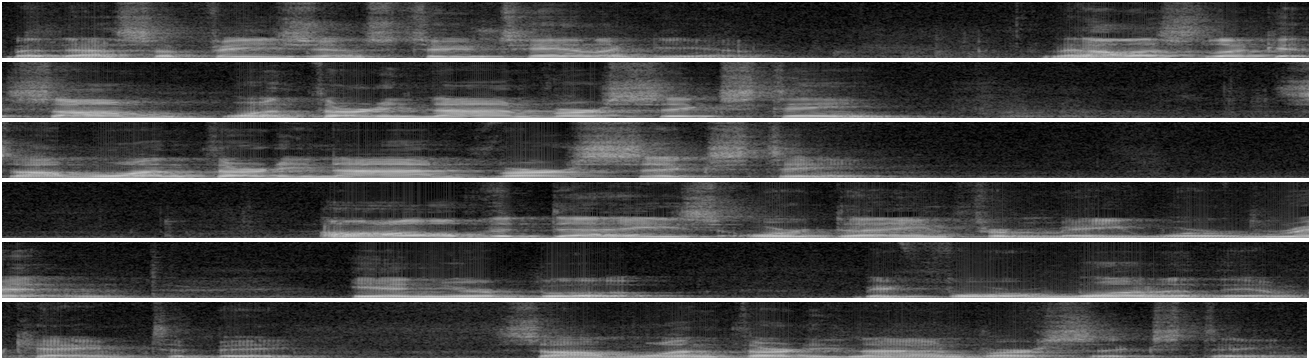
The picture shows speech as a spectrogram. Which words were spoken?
but that's Ephesians 2.10 again. Now let's look at Psalm 139 verse 16. Psalm 139, verse 16. All the days ordained for me were written in your book before one of them came to be. Psalm 139, verse 16.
